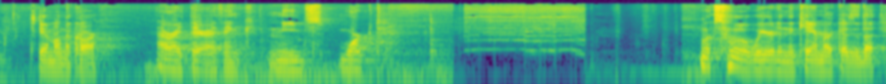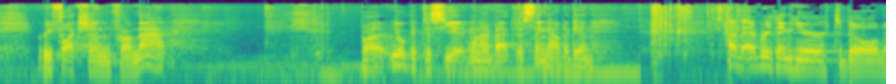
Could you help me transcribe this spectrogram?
Let's get them on the car. That right there I think needs worked. Looks a little weird in the camera because of the reflection from that. But you'll get to see it when I back this thing out again have everything here to build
